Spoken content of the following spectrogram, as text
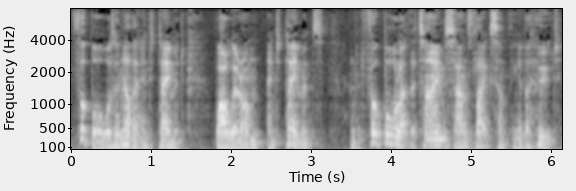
Football was another entertainment, while we're on entertainments, and football at the time sounds like something of a hoot,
